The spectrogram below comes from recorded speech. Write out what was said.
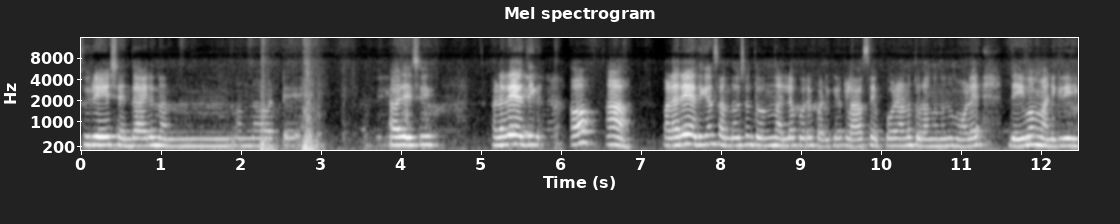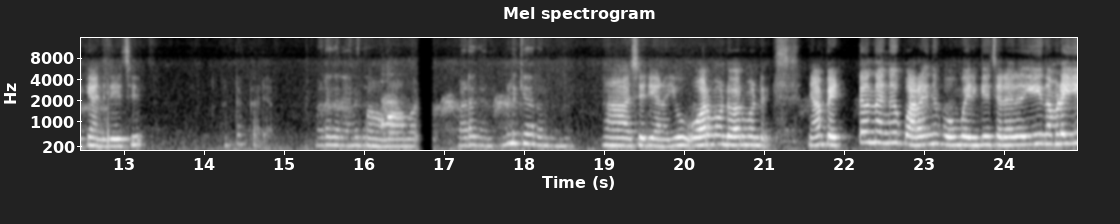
സുരേഷ് എന്തായാലും നന്നാവട്ടെ. ആ ചേച്ചി. വളരെയധികം ഓ ആ. വളരെയധികം സന്തോഷം തോന്നുന്നു. നല്ല പോലെ പഠിക്കുക. ക്ലാസ് എപ്പോഴാണ് തുടങ്ങുന്നത് മോളെ? ദൈവം അനുഗ്രഹിക്കുക അനുഗ്രഹിച്ച്. വട്ടക്കര. ആ ശരിയാണ്. യു ഓർമ്മ ഉണ്ട് ഓർമ്മ ഉണ്ട് ഞാൻ പെട്ടെന്ന് അങ്ങ് പറഞ്ഞു പോകുമ്പോൾ എനിക്ക് ചില ഈ നമ്മുടെ ഈ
